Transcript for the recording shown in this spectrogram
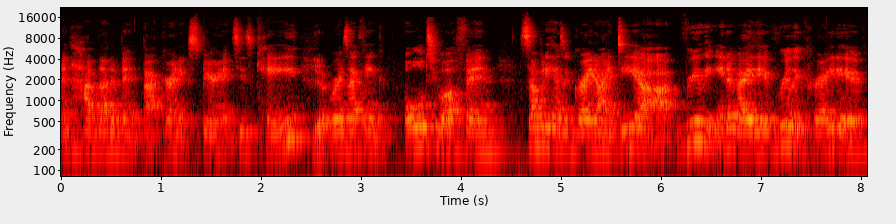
and have that event background experience is key. Yeah. Whereas I think all too often somebody has a great idea, really innovative, really creative,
